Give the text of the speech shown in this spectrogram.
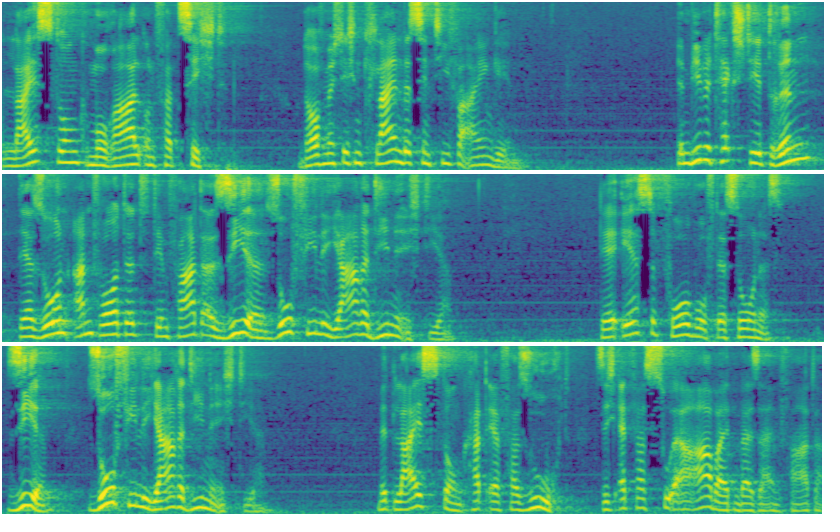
Leistung, Moral und Verzicht. Und darauf möchte ich ein klein bisschen tiefer eingehen. Im Bibeltext steht drin, der Sohn antwortet dem Vater, siehe, so viele Jahre diene ich dir. Der erste Vorwurf des Sohnes, siehe, so viele Jahre diene ich dir. Mit Leistung hat er versucht, sich etwas zu erarbeiten bei seinem Vater.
